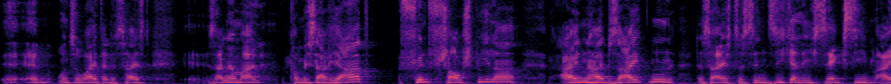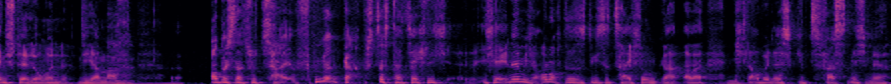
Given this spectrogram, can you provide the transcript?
äh, ähm, und so weiter. Das heißt, äh, sagen wir mal, Kommissariat, fünf Schauspieler, eineinhalb Seiten. Das heißt, das sind sicherlich sechs, sieben Einstellungen, die er macht. Ob es dazu Zeit, früher gab es das tatsächlich, ich erinnere mich auch noch, dass es diese Zeichnungen gab, aber ich glaube, das gibt's fast nicht mehr.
